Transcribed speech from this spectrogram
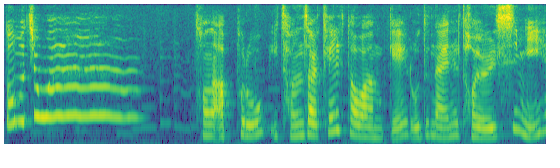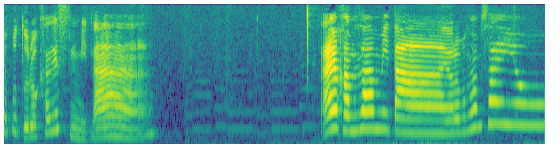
너무 좋아! 저는 앞으로 이 전설 캐릭터와 함께 로드나인을 더 열심히 해보도록 하겠습니다. 아유, 감사합니다. 여러분, 감사해요.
